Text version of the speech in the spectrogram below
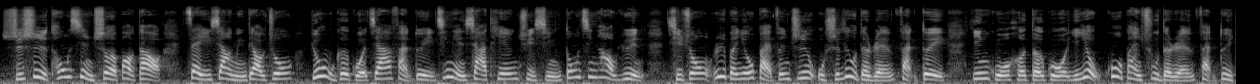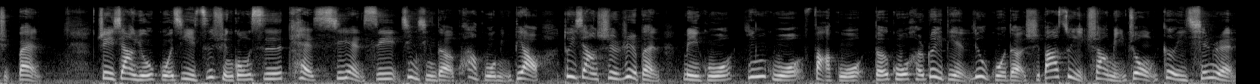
时事通信社报道，在一项民调中，有五个国家反对今年夏天举行东京奥运，其中日本有百分之五十六的人反对，英国和德国也有过半数的人反对举办。这项由国际咨询公司 CSCNC 进行的跨国民调，对象是日本、美国、英国、法国、德国和瑞典六国的十八岁以上民众各一千人。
